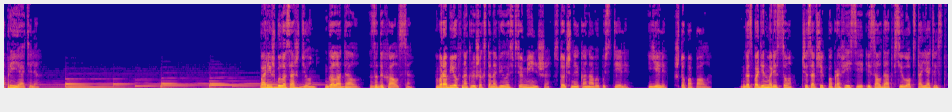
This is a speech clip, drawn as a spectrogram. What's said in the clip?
приятеля. Париж был осажден, голодал, задыхался. Воробьев на крышах становилось все меньше, сточные канавы пустели. Ели, что попало. Господин Марисо, часовщик по профессии и солдат в силу обстоятельств,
